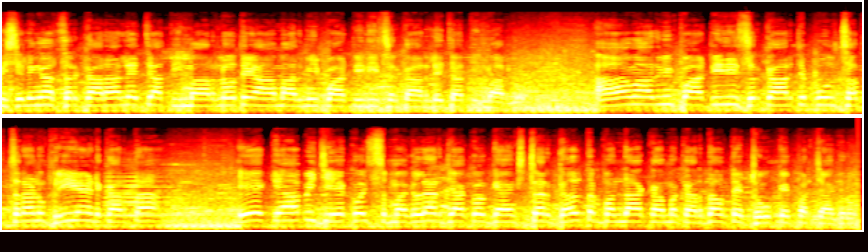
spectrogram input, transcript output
ਪਿਛਲੀਆਂ ਸਰਕਾਰਾਂ ਲਈ ਝਾਤੀ ਮਾਰ ਲਓ ਤੇ ਆਮ ਆਦਮੀ ਪਾਰਟੀ ਦੀ ਸਰਕਾਰ ਲਈ ਝਾਤੀ ਮਾਰ ਲਓ। ਆਮ ਆਦਮੀ ਪਾਰਟੀ ਦੀ ਸਰਕਾਰ 'ਚ ਪੁਲਿਸ ਅਫਸਰਾਂ ਨੂੰ ਫ੍ਰੀ ਹੈਂਡ ਕਰਤਾ। ਇਹ ਕਿਹਾ ਵੀ ਜੇ ਕੋਈ ਸਮਗਲਰ ਜਾਂ ਕੋਈ ਗੈਂਗਸਟਰ ਗਲਤ ਬੰਦਾ ਕੰਮ ਕਰਦਾ ਉੱਤੇ ਠੋਕ ਕੇ ਪਰਚਾ ਕਰੋ।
